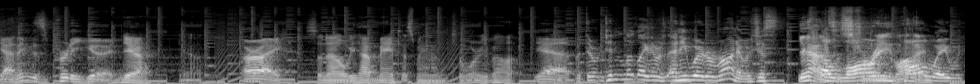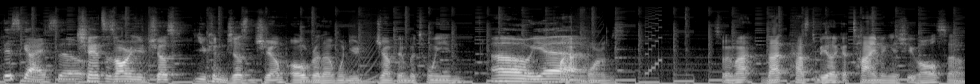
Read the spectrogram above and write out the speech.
yeah, I think this is pretty good. Yeah. Yeah. All right. So now we have Mantis Man to worry about. Yeah, but there didn't look like there was anywhere to run. It was just Yeah, a a long straight line. hallway with this guy. So. Chances are you just you can just jump over them when you jump in between Oh yeah. platforms. So we might that has to be like a timing issue also.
